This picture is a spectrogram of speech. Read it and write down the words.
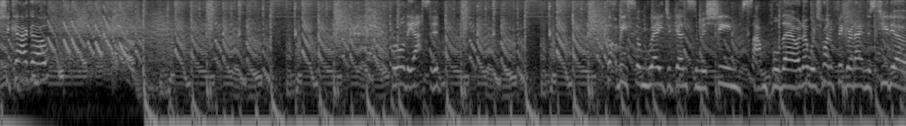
Chicago. For all the acid. Gotta be some Rage Against the Machine sample there. I know we're trying to figure it out in the studio.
